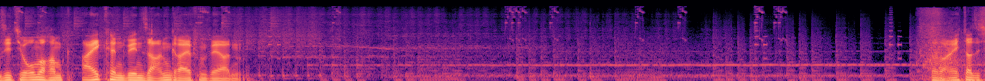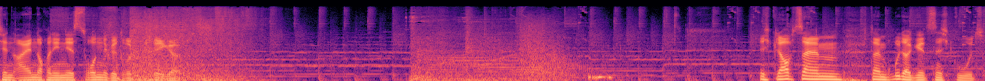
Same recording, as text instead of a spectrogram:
Man sieht hier oben auch am Icon, wen sie angreifen werden. Also eigentlich, dass ich den einen noch in die nächste Runde gedrückt kriege. Ich glaube, seinem, deinem Bruder geht's nicht gut.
